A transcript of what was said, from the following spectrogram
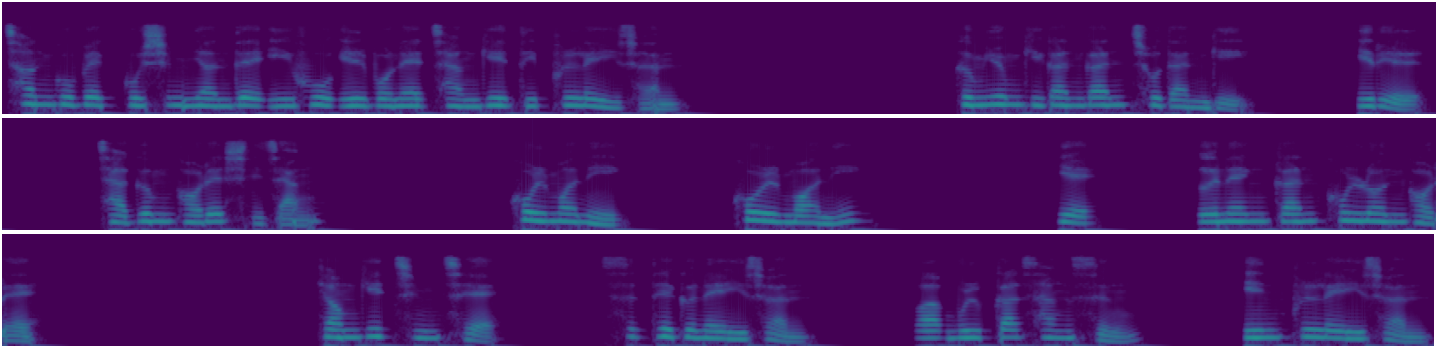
1990년대 이후 일본의 장기 디플레이션. 금융기관 간 초단기. 1일. 자금 거래 시장. 콜머니. 콜머니. 예. 은행 간 콜론 거래. 경기 침체, 스태그네이션과 물가 상승, 인플레이션,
